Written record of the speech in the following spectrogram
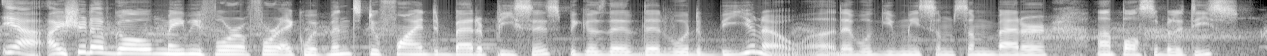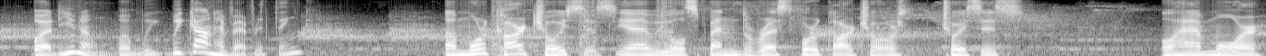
yeah, I should have go maybe for for equipment to find better pieces because that that would be you know uh, that will give me some some better uh, possibilities. But you know, we we can't have everything. Uh, more car choices. Yeah, we will spend the rest for car cho choices. We'll have more.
